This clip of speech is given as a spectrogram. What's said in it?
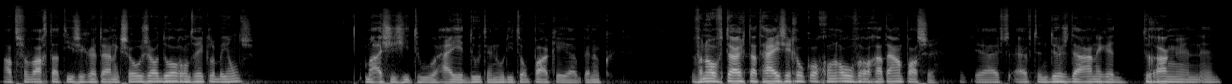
had verwacht dat hij zich uiteindelijk zo zou doorontwikkelen bij ons. Maar als je ziet hoe hij het doet en hoe hij het oppakken, ik ben ook ervan overtuigd dat hij zich ook al gewoon overal gaat aanpassen. Weet je, hij, heeft, hij heeft een dusdanige drang en, en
